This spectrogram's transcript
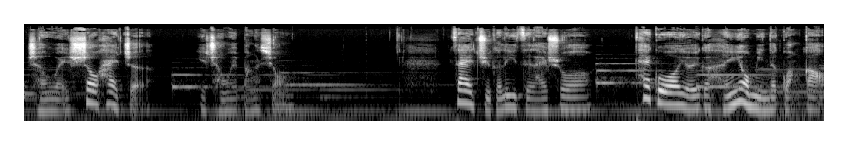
成为受害者，也成为帮凶。再举个例子来说，泰国有一个很有名的广告，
